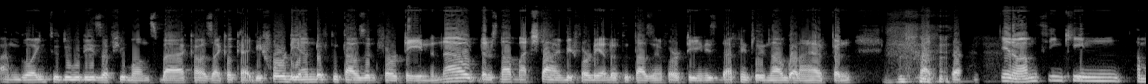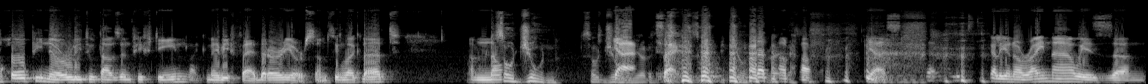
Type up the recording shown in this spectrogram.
I'm going to do this a few months back. I was like, okay, before the end of 2014. And now there's not much time before the end of 2014. It's definitely not going to happen. but uh, you know, I'm thinking, I'm hoping early 2015, like maybe February or something like that. I'm not. So June. So June. Yeah, exactly. June. yes. Realistically, you know, right now is um,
